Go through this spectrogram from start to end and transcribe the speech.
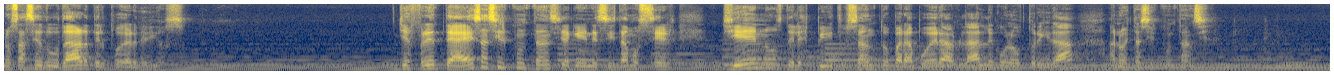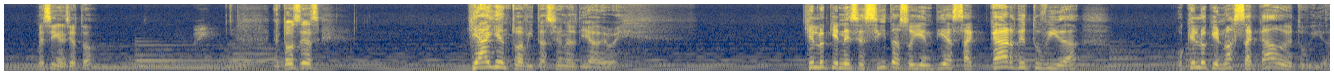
nos hace dudar del poder de Dios. Y es frente a esa circunstancia que necesitamos ser llenos del Espíritu Santo para poder hablarle con autoridad a nuestra circunstancia. ¿Me siguen, cierto? Entonces, ¿qué hay en tu habitación el día de hoy? ¿Qué es lo que necesitas hoy en día sacar de tu vida o qué es lo que no has sacado de tu vida?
